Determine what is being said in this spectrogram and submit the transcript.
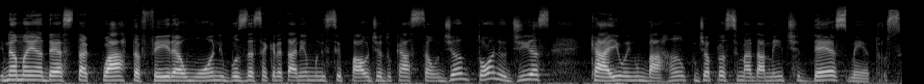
E na manhã desta quarta-feira, um ônibus da Secretaria Municipal de Educação de Antônio Dias caiu em um barranco de aproximadamente 10 metros.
